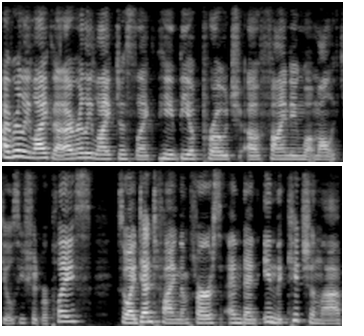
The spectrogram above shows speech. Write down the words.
I really like that. I really like just like the the approach of finding what molecules you should replace. So identifying them first and then in the kitchen lab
